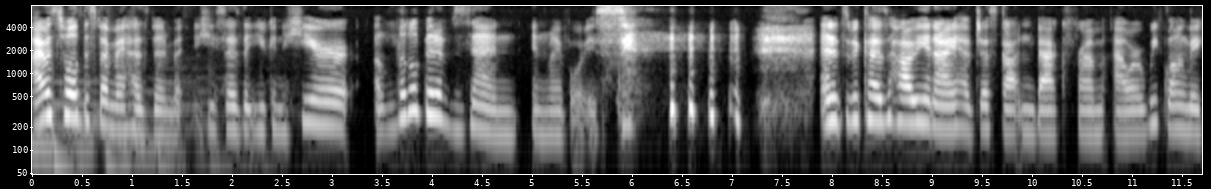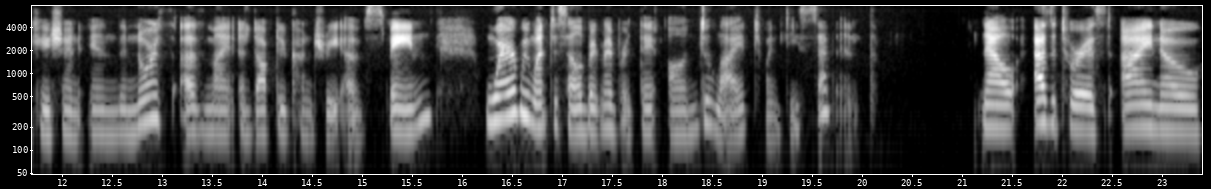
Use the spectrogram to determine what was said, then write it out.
I was told this by my husband, but he says that you can hear a little bit of Zen in my voice. and it's because Javi and I have just gotten back from our week long vacation in the north of my adopted country of Spain, where we went to celebrate my birthday on July 27th. Now, as a tourist, I know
